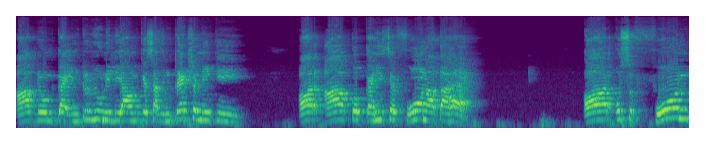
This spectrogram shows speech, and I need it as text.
आपने उनका इंटरव्यू नहीं लिया, उनके साथ इंटरेक्शन नहीं की, और आपको कहीं से फ़ोन आता है, और उस फ़ोन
